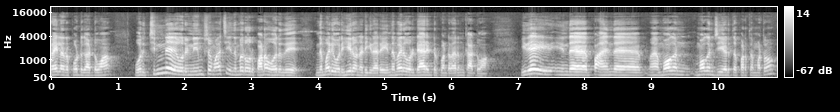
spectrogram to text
ட்ரெய்லரை போட்டு காட்டுவான். ஒரு சின்ன ஒரு நிமிஷமாச்சு இந்த மாதிரி ஒரு படம் வருது இந்த மாதிரி ஒரு ஹீரோ நடிக்கிறாரு இந்த மாதிரி ஒரு டேரக்டர் பண்ணுறாருன்னு காட்டுவான். இதே இந்த ப- இந்த மோகன் மோகன்ஜி எடுத்த படத்தை மட்டும்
